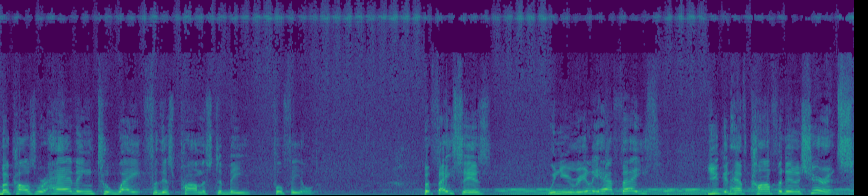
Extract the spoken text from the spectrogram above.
because we're having to wait for this promise to be fulfilled. But faith says, when you really have faith, you can have confident assurance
